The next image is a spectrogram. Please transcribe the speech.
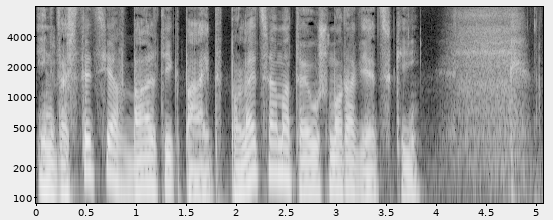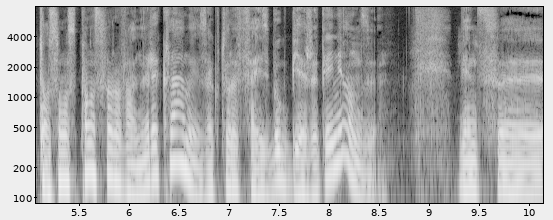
Inwestycja w Baltic Pipe. Poleca Mateusz Morawiecki. To są sponsorowane reklamy, za które Facebook bierze pieniądze. Więc e, e,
